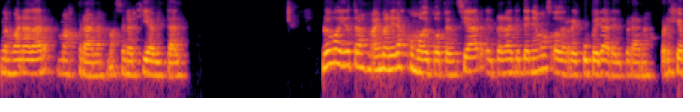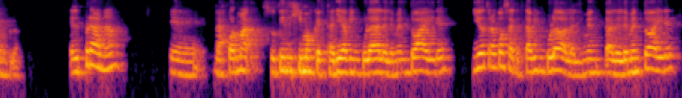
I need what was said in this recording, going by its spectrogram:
nos van a dar más prana, más energía vital. Luego hay otras, hay maneras como de potenciar el prana que tenemos o de recuperar el prana. Por ejemplo, el prana, eh, la forma sutil dijimos que estaría vinculada al elemento aire, y otra cosa que está vinculada al, al elemento aire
